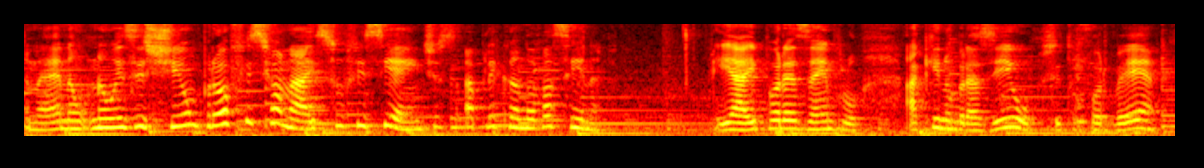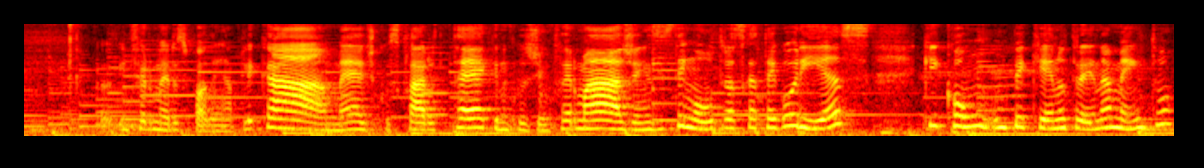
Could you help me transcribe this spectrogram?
né? Não, não existiam profissionais suficientes aplicando a vacina. E aí, por exemplo, aqui no Brasil, se tu for ver, enfermeiros podem aplicar, médicos, claro, técnicos de enfermagem, existem outras categorias que com um pequeno treinamento,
